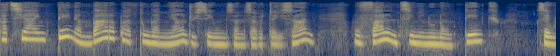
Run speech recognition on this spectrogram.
ka tsy hahay miteny ambara-pahatonga ny andro isehoan'izany zavatra izany, ho valin'ny tsy ninoanao ny teniko, izay ho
